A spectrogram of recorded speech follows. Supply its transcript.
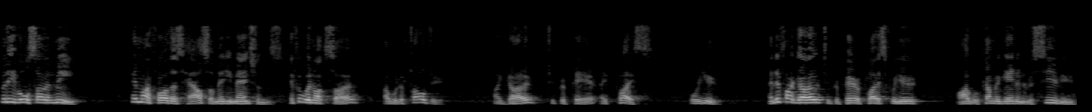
believe also in me. In my Father's house are many mansions. If it were not so, I would have told you. I go to prepare a place for you. And if I go to prepare a place for you, I will come again and receive you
